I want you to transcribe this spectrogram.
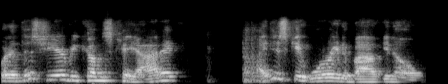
But if this year becomes chaotic, I just get worried about you know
